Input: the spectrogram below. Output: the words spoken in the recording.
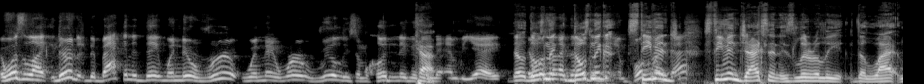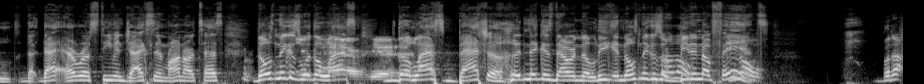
It wasn't like they're the, back in the day when they were when they were really some hood niggas Cap. in the NBA. Tho- It Those wasn't niggas, like those niggas, getting booked Stephen, like that. Stephen Jackson is literally the last that, that era. Stephen Jackson, Ron Artest, those niggas were the last, Yeah. the last batch of hood niggas that were in the league, and those niggas No, were no, beating up fans. But, I, Oh,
